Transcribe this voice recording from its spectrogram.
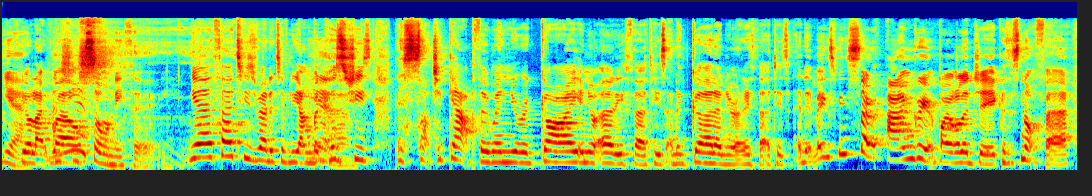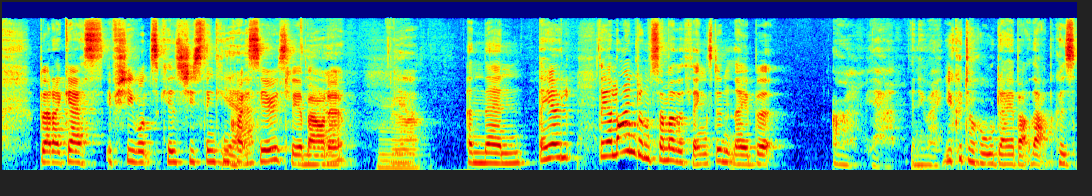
Yeah. you're like, And well, she's only 30. yeah, 30 is relatively young, but because she's there's such a gap though when you're a guy in your early 30s and a girl in your early 30s, and it makes me so angry at biology because it's not fair. But I guess if she wants kids, she's thinking Yeah. quite seriously about Yeah. it. Yeah. And then they they aligned on some other things, didn't they? But uh, yeah. Anyway, you could talk all day about that because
